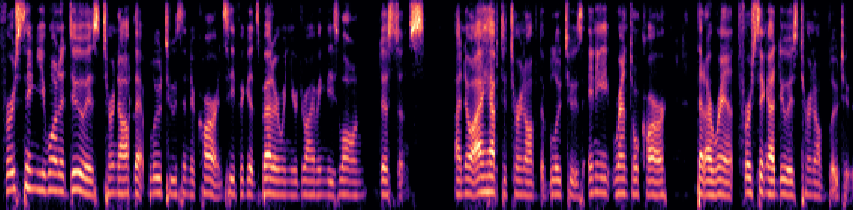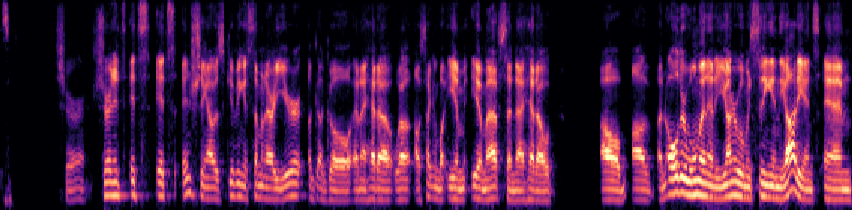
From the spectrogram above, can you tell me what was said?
first thing you want to do is turn off that Bluetooth in the car and see if it gets better when you're driving these long distance. I know I have to turn off the Bluetooth. Any rental car that I rent, first thing I do is turn off Bluetooth. Sure, sure, and it's it's it's interesting. I was giving a seminar a year ago, and I had a well, I was talking about EM, EMFs, and I had a, a, a an older woman and a younger woman sitting in the audience, and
